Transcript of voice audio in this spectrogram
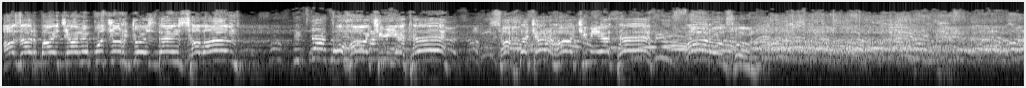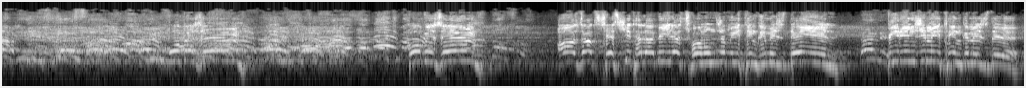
Azərbaycanı bu cür gözdən salan bu sahtekar hakimiyete ağır olsun. Bu bizim, bu bizim azat seçki talebiyle sonuncu mitingimiz değil, birinci mitingimizdi.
